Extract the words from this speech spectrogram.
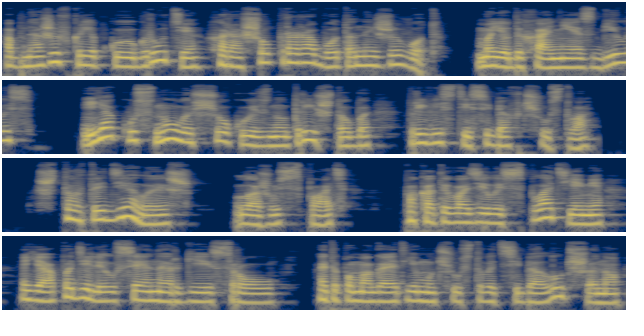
обнажив крепкую грудь и хорошо проработанный живот. Мое дыхание сбилось, и я куснула щеку изнутри, чтобы привести себя в чувство. «Что ты делаешь?» «Ложусь спать. Пока ты возилась с платьями, я поделился энергией с Роу. Это помогает ему чувствовать себя лучше, но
